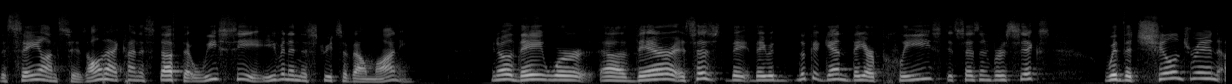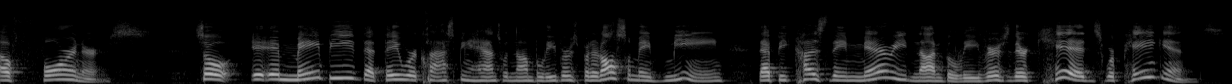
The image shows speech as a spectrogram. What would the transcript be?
the seances, all that kind of stuff that we see even in the streets of Monte. You know, they were uh, there. It says they, they would look again, they are pleased, it says in verse 6, with the children of foreigners. So it, it may be that they were clasping hands with non believers, but it also may mean that because they married non believers, their kids were pagans.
